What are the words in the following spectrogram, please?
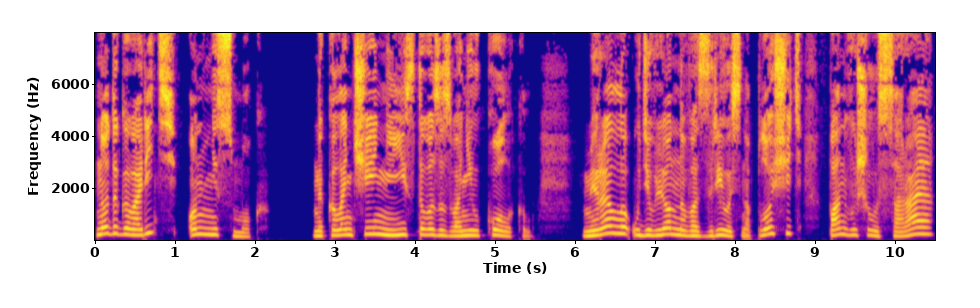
Но договорить он не смог. На каланче неистово зазвонил колокол. Мирелла удивленно воззрилась на площадь, пан вышел из сарая.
